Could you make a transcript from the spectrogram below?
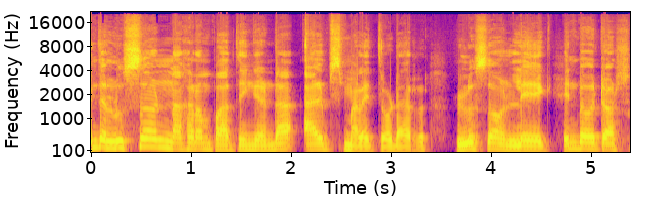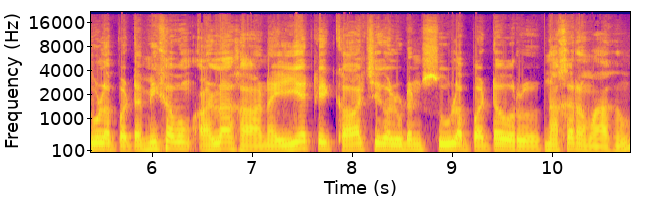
இந்த லுசர்ன் நகரம் பார்த்தீங்கன்னா ஆல்ப்ஸ் மலைத்தொடர் லுசோன் லேக் என்பவற்றால் சூழப்பட்ட மிகவும் அழகான இயற்கை காட்சிகளுடன் சூழப்பட்ட ஒரு நகரமாகும்.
